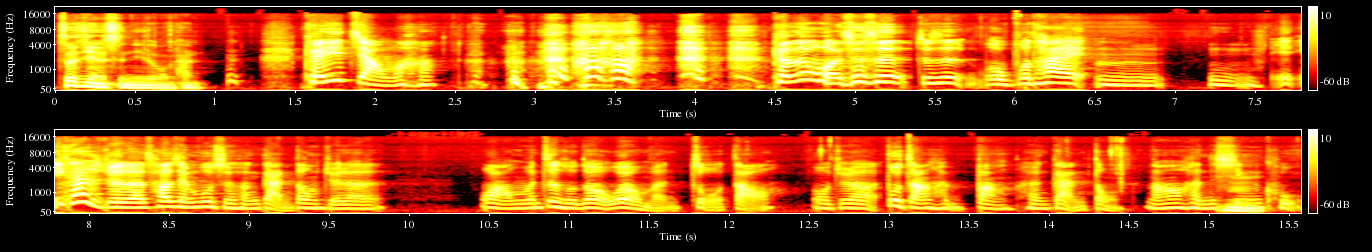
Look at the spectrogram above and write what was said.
这件事，你怎么看？可以讲吗？可是我就是就是我不太嗯嗯一一开始觉得超前部署很感动，觉得哇，我们政府都有为我们做到，我觉得部长很棒，很感动，然后很辛苦。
